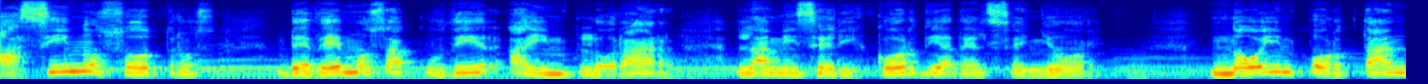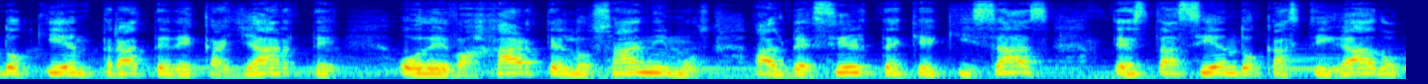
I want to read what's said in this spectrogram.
Así nosotros debemos acudir a implorar la misericordia del Señor, no importando quién trate de callarte o de bajarte los ánimos al decirte que quizás estás siendo castigado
